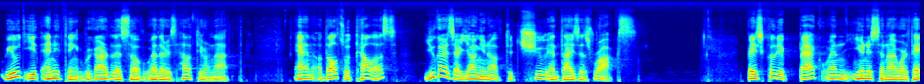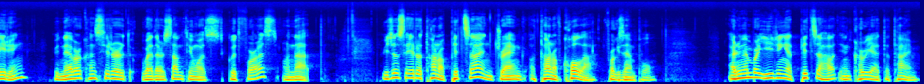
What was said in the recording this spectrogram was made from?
we would eat anything regardless of whether it's healthy or not. And adults would tell us, you guys are young enough to chew and digest rocks. Basically, back when Eunice and I were dating, we never considered whether something was good for us or not. We just ate a ton of pizza and drank a ton of cola, for example. I remember eating at Pizza Hut in Korea at the time.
